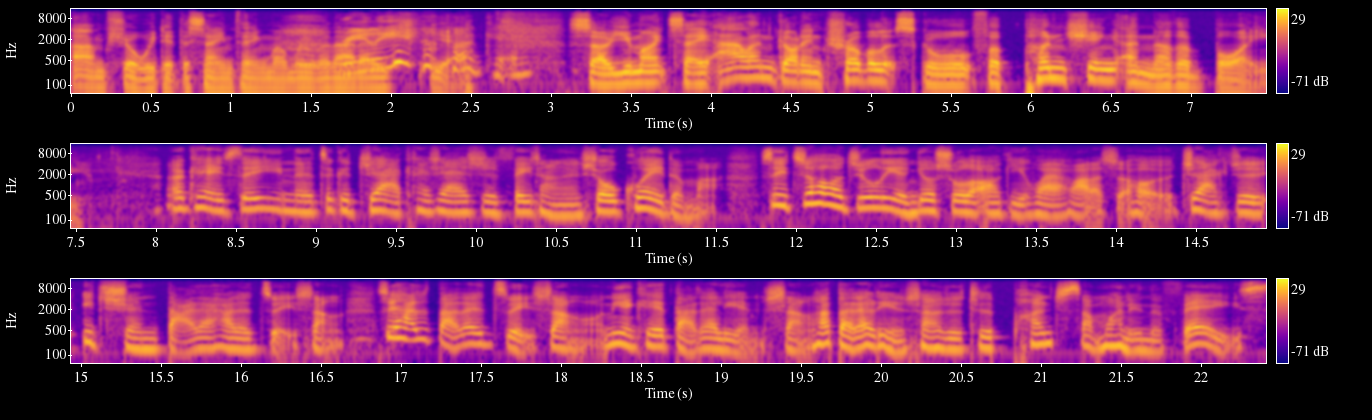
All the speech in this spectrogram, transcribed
I'm sure we did the same thing when we were that really? age. Yeah. okay. So you might say Alan got in trouble at school for punching another boy. OK，所以呢，这个 Jack 他现在是非常的羞愧的嘛，所以之后 Julian 又说了 Augie 坏话的时候，Jack 就一拳打在他的嘴上，所以他是打在嘴上哦，你也可以打在脸上，他打在脸上就是 punch someone in the face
